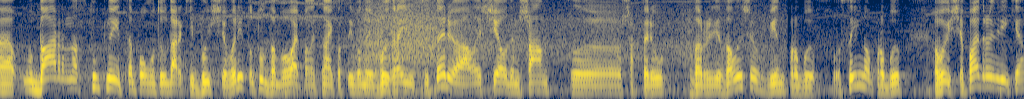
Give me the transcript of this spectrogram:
Е, удар наступний це помутий удар, який вище воріт. То тут забиває Панатінайкос, і вони виграють цю серію. Але ще один шанс е, Шахтарю Зарорі залишив. Він пробив сильно, пробив вище. Педро Енріке,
